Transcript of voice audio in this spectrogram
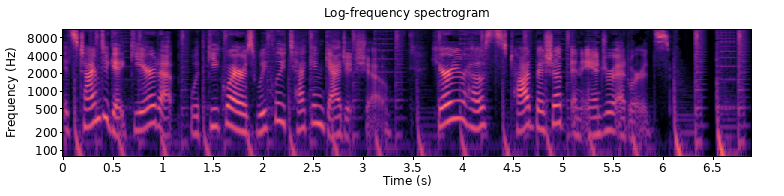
It's time to get geared up with GeekWire's weekly tech and gadget show. Here are your hosts, Todd Bishop and Andru Edwards.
